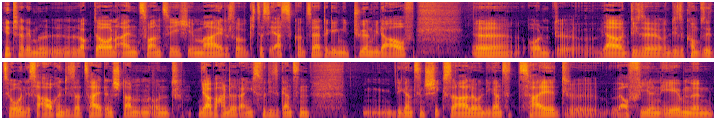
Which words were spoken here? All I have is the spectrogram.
hinter dem Lockdown 21 im Mai, das war wirklich das erste Konzert, da gingen die Türen wieder auf. Äh, und äh, ja, und diese, und diese Komposition ist auch in dieser Zeit entstanden und ja, behandelt eigentlich so diese ganzen die ganzen Schicksale und die ganze Zeit äh, auf vielen Ebenen,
